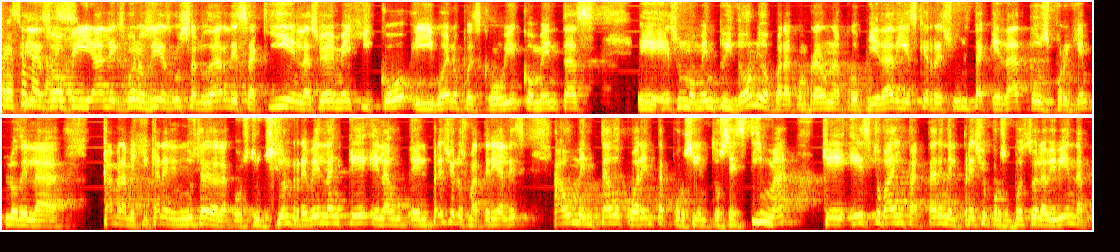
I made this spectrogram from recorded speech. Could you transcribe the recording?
Querida Presúmenos. Sofi, Alex, buenos días, gusto saludarles aquí en la Ciudad de México y bueno, pues como bien comentas, eh, es un momento idóneo para comprar una propiedad y es que resulta que datos, por ejemplo, de la Cámara Mexicana de Industria de la Construcción revelan que el precio de los materiales ha aumentado 40%. Se estima que esto va a impactar en el precio, por supuesto, de la vivienda.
